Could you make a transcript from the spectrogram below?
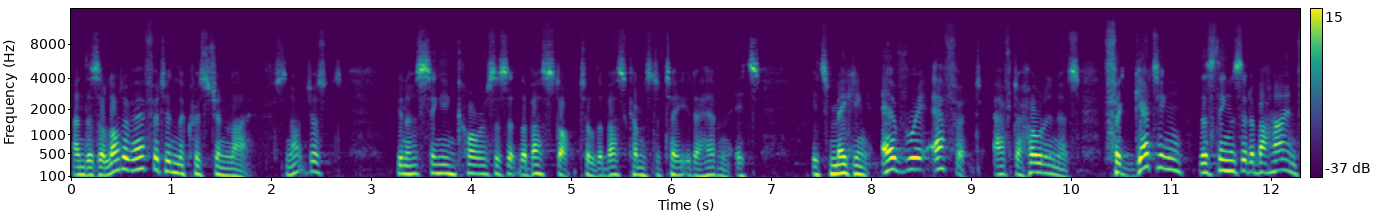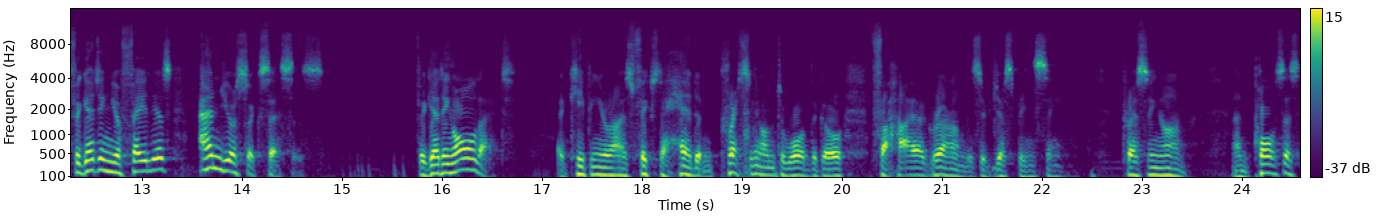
And there's a lot of effort in the Christian life. It's not just, you know, singing choruses at the bus stop till the bus comes to take you to heaven. It's, it's making every effort after holiness, forgetting the things that are behind, forgetting your failures and your successes, forgetting all that, and keeping your eyes fixed ahead and pressing on toward the goal for higher ground, as you've just been singing. Pressing on. And Paul says,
